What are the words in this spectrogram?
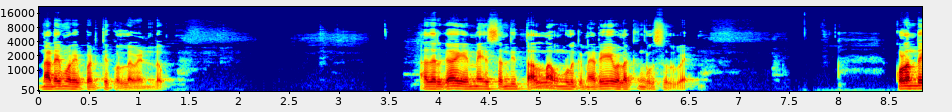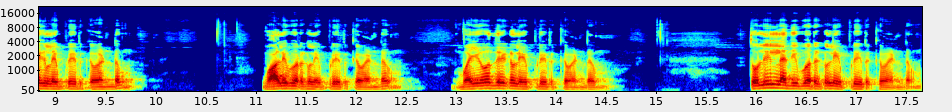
நடைமுறைப்படுத்தி கொள்ள வேண்டும். அதற்காக என்னை சந்தித்தால் நான் உங்களுக்கு நிறைய விளக்கங்கள் சொல்வேன். குழந்தைகள் எப்படி இருக்க வேண்டும்? வாலிபர்கள் எப்படி இருக்க வேண்டும்? வயோதிகர்கள் எப்படி இருக்க வேண்டும்? தொழில் அதிபர்கள் எப்படி இருக்க வேண்டும்?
